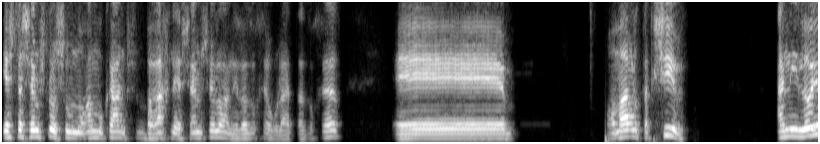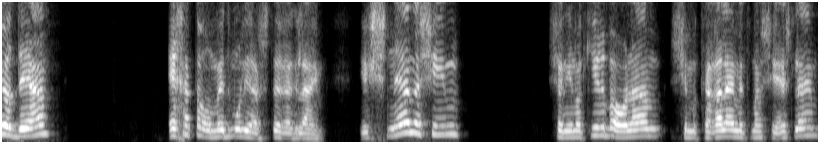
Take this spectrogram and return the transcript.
יש את השם שלו שהוא נורא מוכר, פשוט ברח לי השם שלו, אני לא זוכר, אולי אתה זוכר. הוא אמר לו, תקשיב, אני לא יודע איך אתה עומד מולי על שתי רגליים. יש שני אנשים שאני מכיר בעולם שקרה להם את מה שיש להם,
